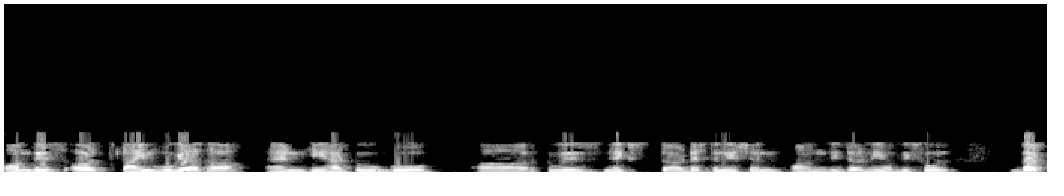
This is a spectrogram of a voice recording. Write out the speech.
ऑन दिस अर्थ टाइम हो गया था and he had to go to his next destination on the journey of the soul but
